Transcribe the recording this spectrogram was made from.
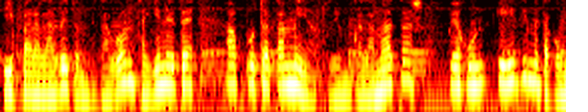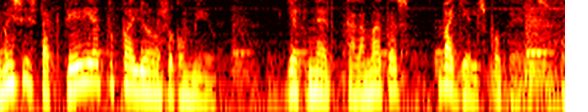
Η παραλαβή των επιταγών θα γίνεται από τα ταμεία του Δήμου Καλαμάτας που έχουν ήδη μετακομίσει στα κτίρια του παλιού νοσοκομείου. Για την ΕΡΤ Καλαμάτας, Βαγγέλης Ποτέρας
